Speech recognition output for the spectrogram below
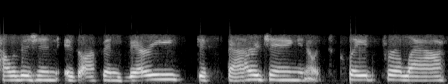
television is often very disparaging. You know, it's played for a laugh.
